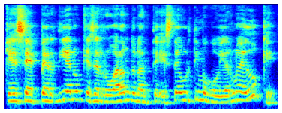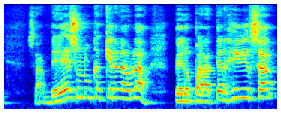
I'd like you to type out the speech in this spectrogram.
que se perdieron, que se robaron durante este último gobierno de Duque? O sea, de eso nunca quieren hablar. Pero para tergiversar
